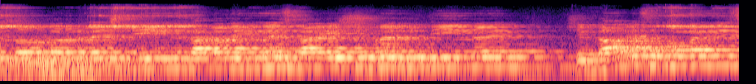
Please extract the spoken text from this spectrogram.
părtășorilor creștini care le iubesc aici și pentru tine și care să pomenesc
